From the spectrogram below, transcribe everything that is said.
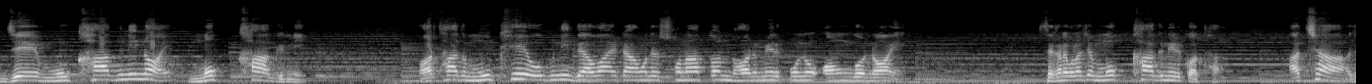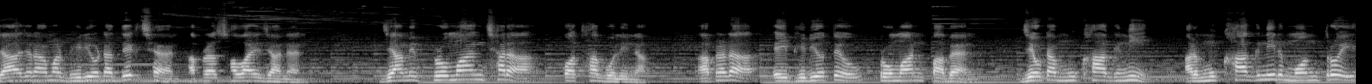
যে মুখাগ্নি নয় মুখাগ্নি অর্থাৎ মুখে অগ্নি দেওয়া এটা আমাদের সনাতন ধর্মের কোনো অঙ্গ নয়। সেখানে বলা হচ্ছে মুখাগ্নির কথা। আচ্ছা যারা যারা আমার ভিডিওটা দেখছেন, আপনারা সবাই জানেন যে আমি প্রমাণ ছাড়া কথা বলি না। আপনারা এই ভিডিওতেও প্রমাণ পাবেন যে ওটা মুখাগ্নি। আর মুখাগ্নির মন্ত্রই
